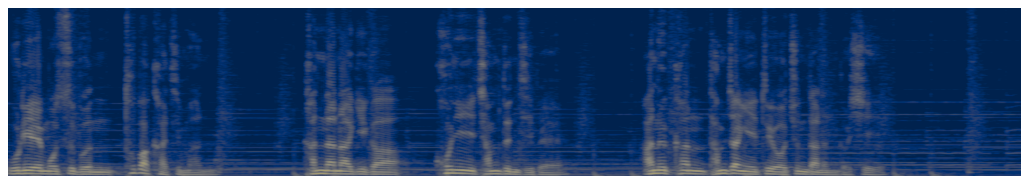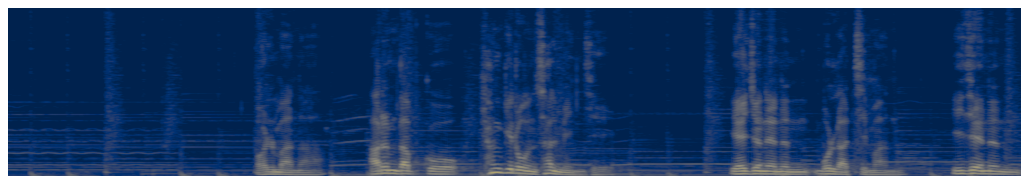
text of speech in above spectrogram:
우리의 모습은 투박하지만 갓난아기가 곤히 잠든 집에 아늑한 담장이 되어 준다는 것이 얼마나 아름답고 향기로운 삶인지 예전에는 몰랐지만 이제는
